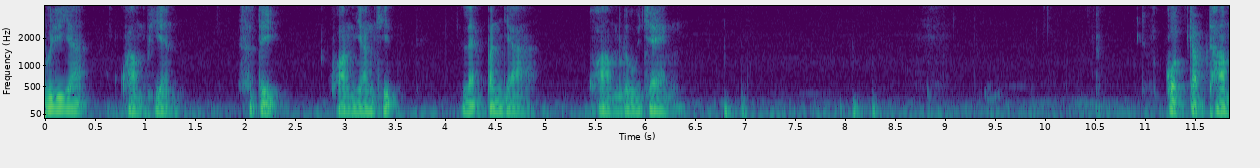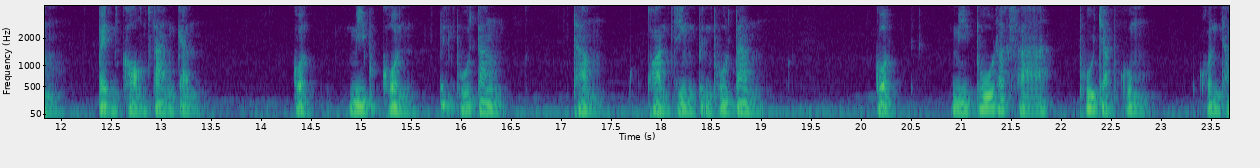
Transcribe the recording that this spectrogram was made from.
วิริยะ ความเพียร สติ ความยั้งคิด และปัญญา ความรู้แจ้ง กฎกับธรรมเป็นของต่างกัน กฎมีบุคคลเป็นผู้ตั้ง ธรรมความจริงเป็นผู้ตั้ง กฎมีผู้รักษาผู้จับกลุ่มคนท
